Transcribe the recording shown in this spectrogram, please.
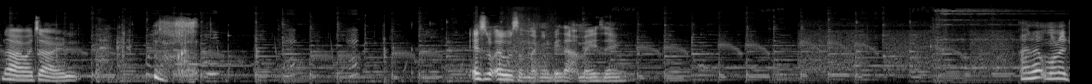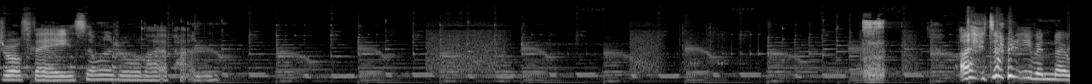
No, I don't. it's not, it wasn't going to be that amazing. I don't want to draw a face, I want to draw like a pattern. I don't even know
